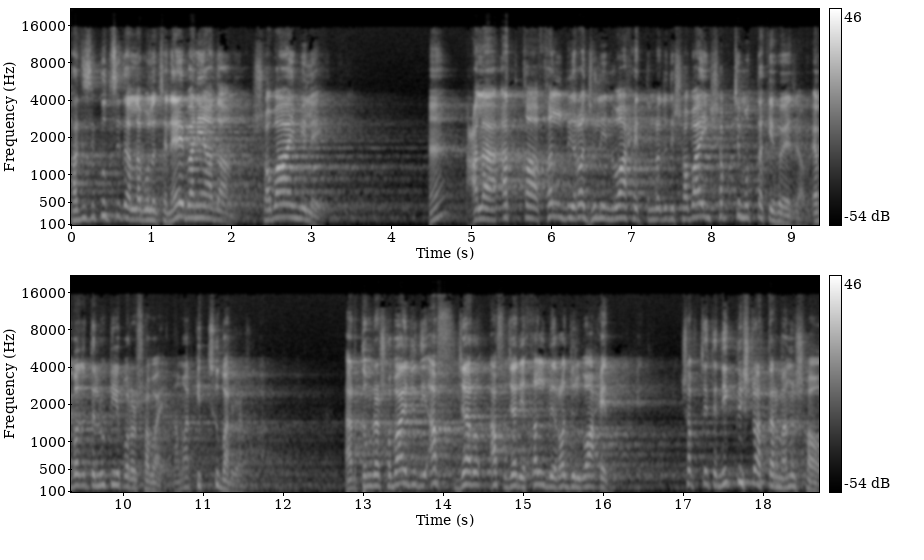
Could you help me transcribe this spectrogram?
হাদিসে কুৎসিতে আল্লাহ বলেছেন, এই বানি আদম, সবাই মিলে হ্যাঁ? আলা আতকা কলবি রাজুলিন ওয়াহেদ, তোমরা যদি সবাই সবচেয়ে মোত্তাকি হয়ে যাও, এবাদতে লুটিয়ে পড়ো সবাই, আমার কিচ্ছু পারবে না। আর তোমরা সবাই যদি আফজার, আফজারি কলবে রজুল ওয়াহেদ সবচেয়ে নিকৃষ্ট আত্মার মানুষ হও,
